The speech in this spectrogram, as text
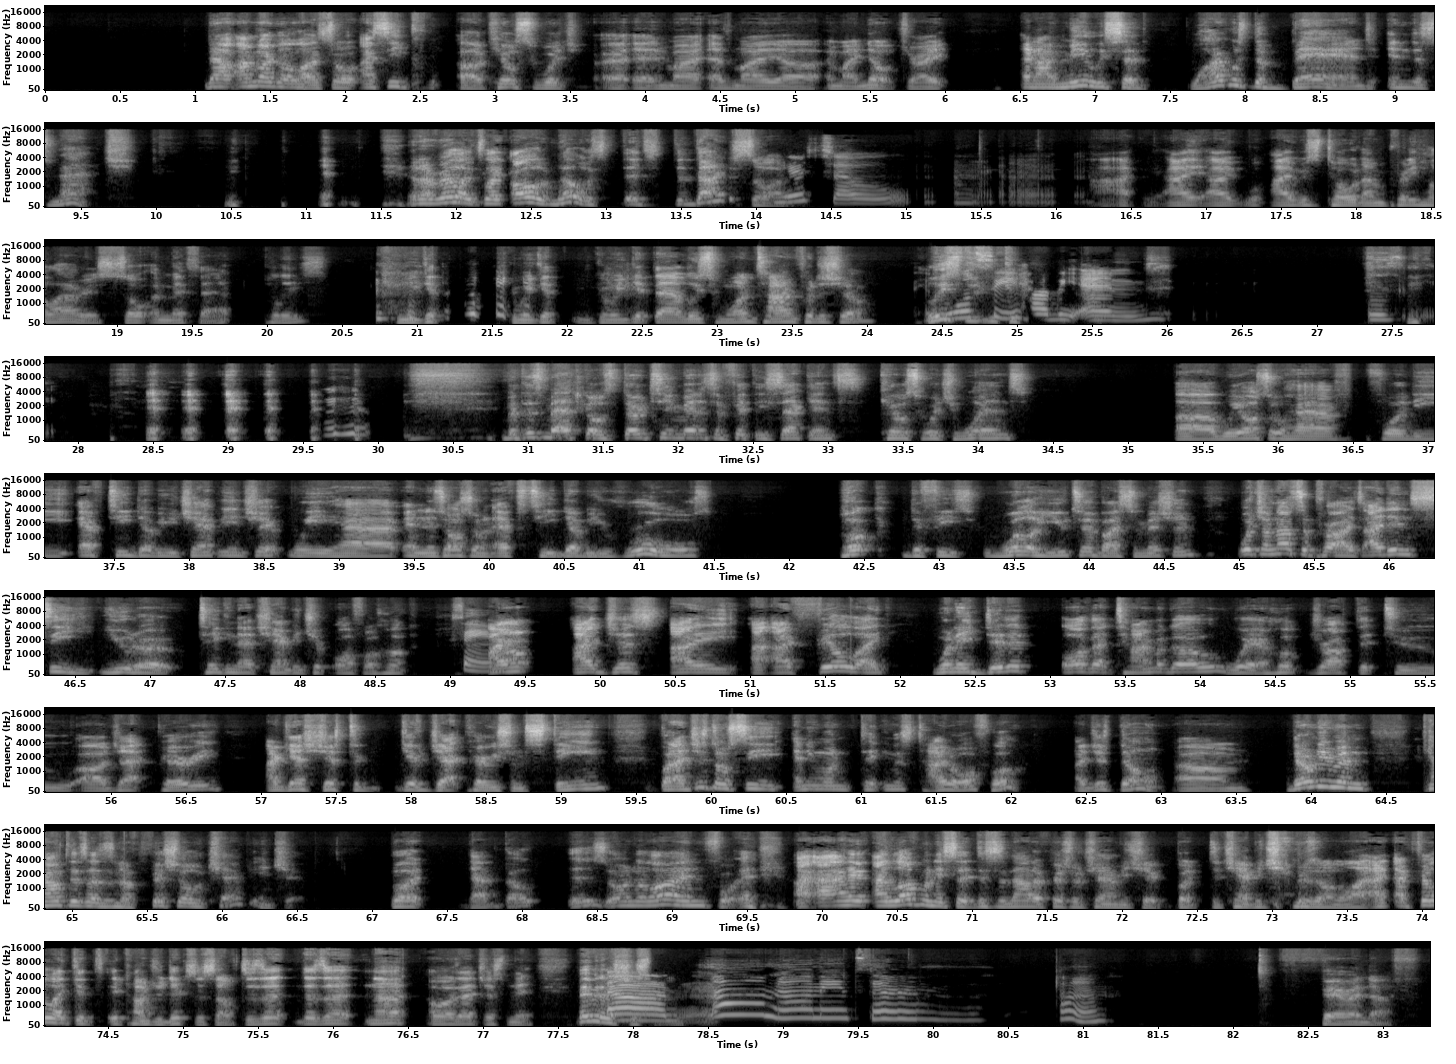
Now I'm not gonna lie. So I see uh, Killswitch uh, in my as my uh, in my notes, right? And I immediately said, "Why was the band in this match?" and I realized, like, oh no, it's it's the dinosaur. You're so. Oh my god. I I I, I was told I'm pretty hilarious. So admit that, please. Can we get can we get can we get that at least one time for the show? At least we'll see how the end. We'll see. Mm-hmm. but this match goes 13 minutes and 50 seconds. Killswitch wins. Uh, we also have for the FTW Championship, we have, and there's also an FTW rules. Hook defeats Wheeler Yuta by submission, which I'm not surprised. I didn't see Yuta taking that championship off of Hook. Same. I don't. I just I I feel like when they did it all that time ago, where Hook dropped it to uh, Jack Perry, I guess just to give Jack Perry some steam. But I just don't see anyone taking this title off hook. I just don't. Um, they don't even count this as an official championship. But that belt is on the line for. I I, I love when they said this is not official championship, but the championship is on the line. I, I feel like it it contradicts itself. Does it? Does that not? Oh, that just me. Maybe that's just. Um, me. No, no. I mean, it's their. I don't know. Fair enough.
